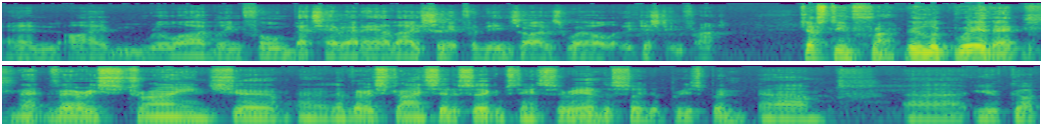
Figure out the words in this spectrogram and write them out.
and I'm reliably informed that's about how they see it from the inside as well. They're just in front. Just in front. Look, where that that very strange, uh, uh, the very strange set of circumstances around the seat of Brisbane. Um, uh, you've got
